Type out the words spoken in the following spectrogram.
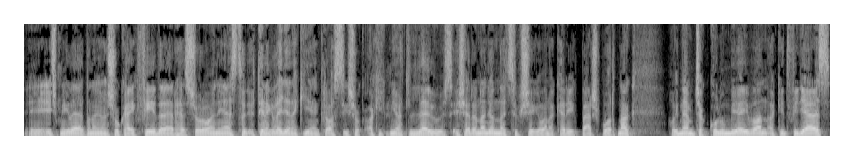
és még lehetne nagyon sokáig Federerhez sorolni ezt, hogy tényleg legyenek ilyen klasszisok, akik miatt leülsz, és erre nagyon nagy szüksége van a kerékpársportnak, hogy nem csak kolumbiai van, akit figyelsz,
